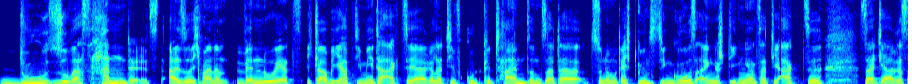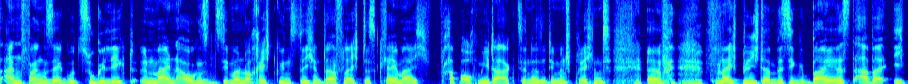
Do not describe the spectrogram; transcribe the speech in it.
du sowas handelst. Also ich meine, wenn du jetzt, ich glaube, ihr habt die Meta-Aktie ja relativ gut getimt und seid da zu einem recht günstigen Kurs eingestiegen. Jetzt hat die Aktie seit Jahresanfang sehr gut zugelegt. In meinen Augen sind sie immer noch recht günstig und da vielleicht Disclaimer, ich habe auch Meta-Aktien, also dementsprechend äh, vielleicht bin ich da ein bisschen gebiased, aber ich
